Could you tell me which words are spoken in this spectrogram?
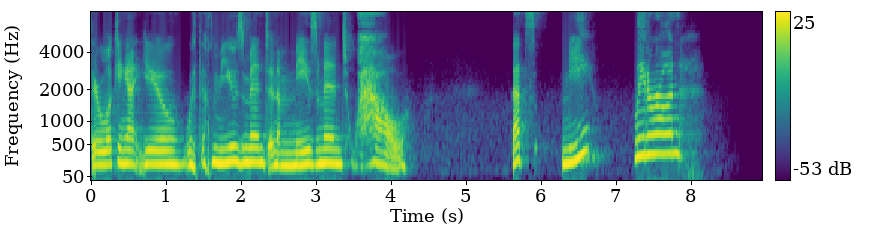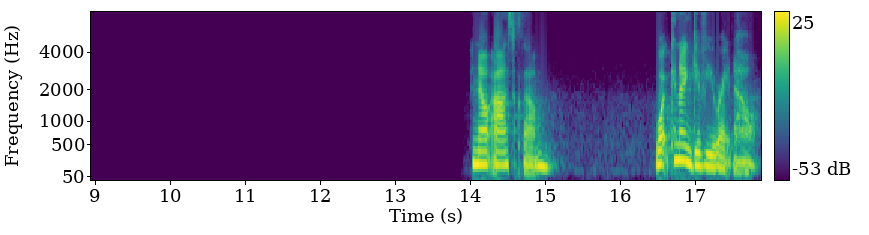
They're looking at you with amusement and amazement. Wow, that's me later on. And now ask them, What can I give you right now?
